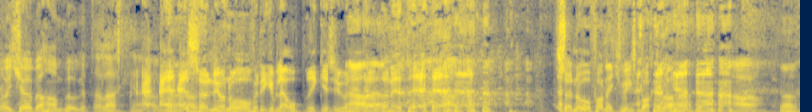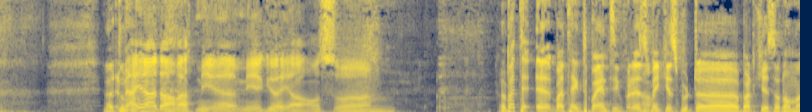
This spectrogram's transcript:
og kjøper hamburgertallerken. Ja, Jeg, jeg skjønner jo nå hvorfor det ikke ble opprykk i 97. Ja, ja. Skjønner hvorfor han ikke fikk sparken nå. ja. ja. Nei, ja, det har vært mye, mye gøy, ja. Og så um, Jeg bare, jeg bare tenkte på en ting for det som ikke spurte Bert Kristian om.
